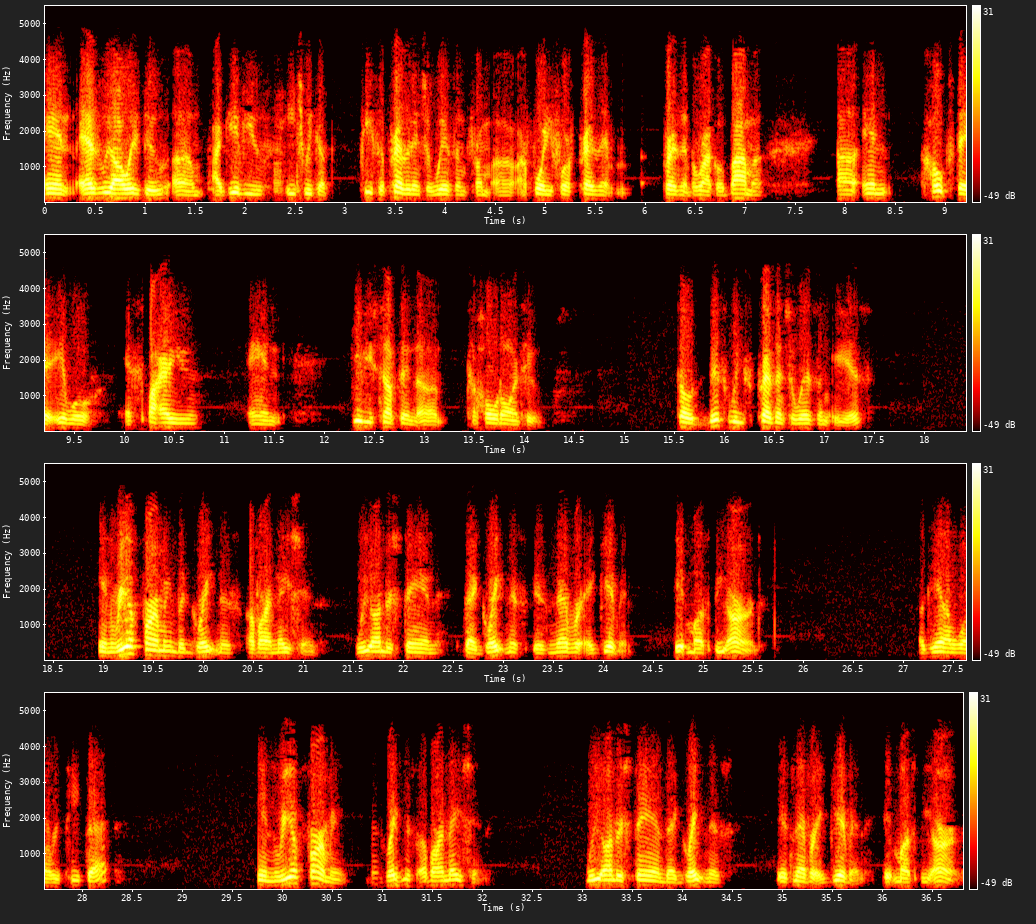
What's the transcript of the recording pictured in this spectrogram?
And as we always do, um, I give you each week a piece of presidential wisdom from uh, our 44th president, President Barack Obama, uh, in hopes that it will inspire you and give you something uh, to hold on to. So this week's presidential wisdom is in reaffirming the greatness of our nation, we understand that greatness is never a given. It must be earned. Again, I'm going to repeat that. In reaffirming the greatness of our nation, we understand that greatness is never a given. It must be earned.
